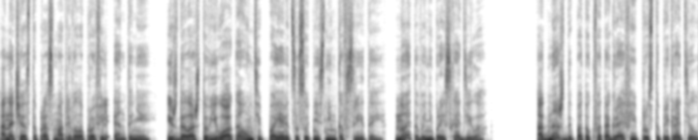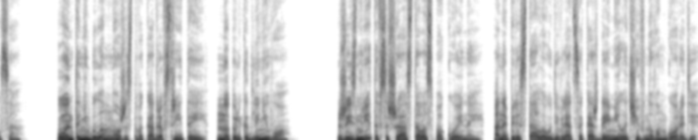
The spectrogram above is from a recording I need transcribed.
Она часто просматривала профиль Энтони и ждала, что в его аккаунте появится сотни снимков с Ритой, но этого не происходило. Однажды поток фотографий просто прекратился. У Энтони было множество кадров с Ритой, но только для него. Жизнь Риты в США стала спокойной. Она перестала удивляться каждой мелочи в новом городе.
